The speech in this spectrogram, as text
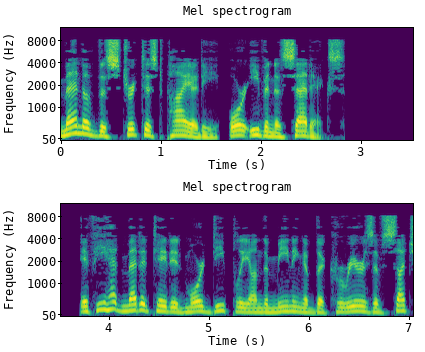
men of the strictest piety, or even ascetics. If he had meditated more deeply on the meaning of the careers of such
